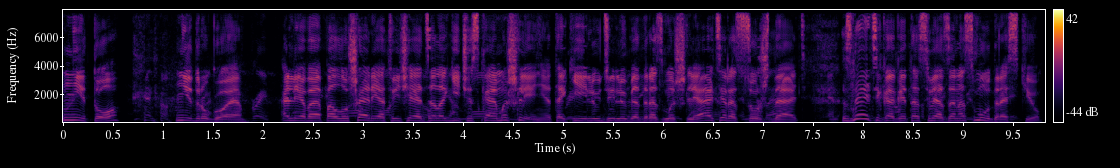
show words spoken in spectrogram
ни то, ни другое. Левое полушарие отвечает за логическое мышление. Такие люди любят размышлять и рассуждать. Знаете, как это связано с мудростью?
